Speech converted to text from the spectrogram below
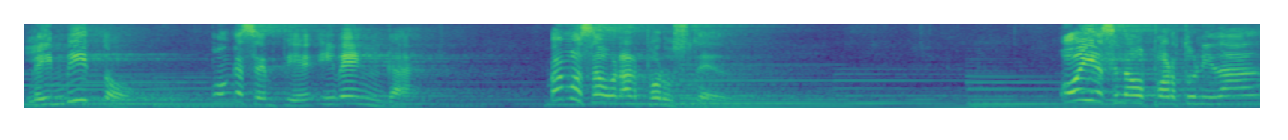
Le invito, póngase en pie y venga. Vamos a orar por usted. Hoy es la oportunidad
